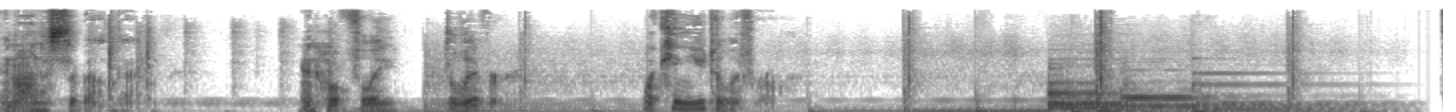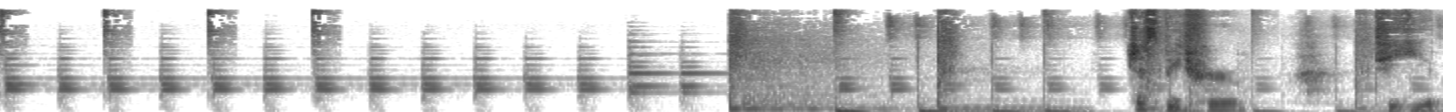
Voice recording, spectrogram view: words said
and honest about that. And hopefully deliver. What can you deliver on? just be true to you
